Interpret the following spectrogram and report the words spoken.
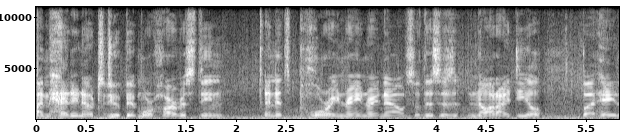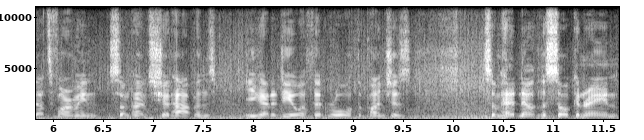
I'm heading out to do a bit more harvesting, and it's pouring rain right now, so this is not ideal. But hey, that's farming. Sometimes shit happens. You got to deal with it. Roll with the punches. So I'm heading out in the soaking rain.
